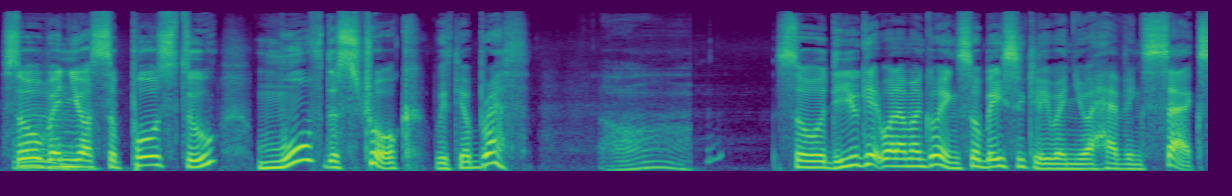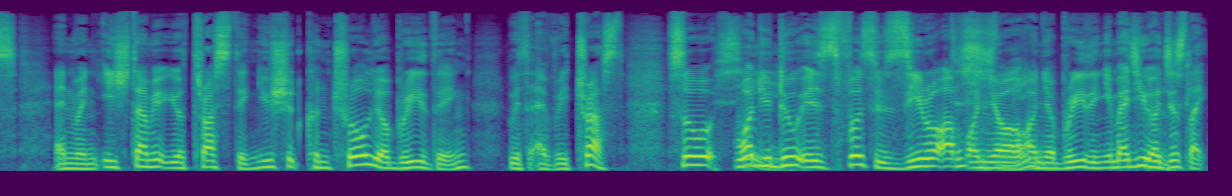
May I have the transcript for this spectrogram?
So Mm. when you're supposed to move the stroke with your breath. So do you get what am I going? So basically, when you're having sex and when each time you- you're thrusting, you should control your breathing with every thrust. So what you do is first you zero up This on your on your breathing. Imagine you're hmm. just like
